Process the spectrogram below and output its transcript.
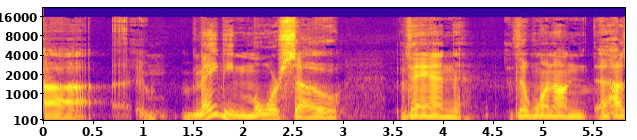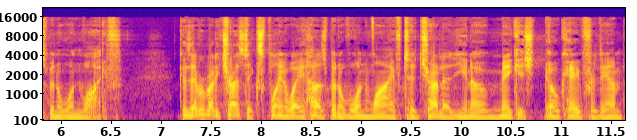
uh, maybe more so than the one on a husband of one wife, because everybody tries to explain away husband of one wife to try to you know make it okay for them,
